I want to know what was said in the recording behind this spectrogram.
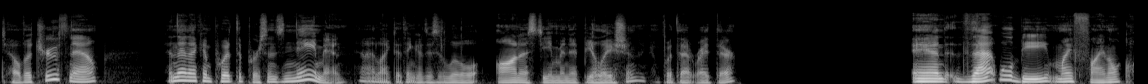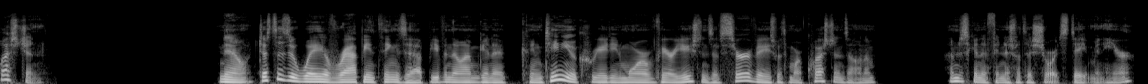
tell the truth now, and then I can put the person's name in. I like to think of this as a little honesty manipulation. I can put that right there. And that will be my final question. Now, just as a way of wrapping things up, even though I'm going to continue creating more variations of surveys with more questions on them, I'm just going to finish with a short statement here.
